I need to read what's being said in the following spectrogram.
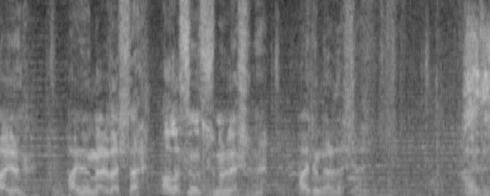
Haydın, haydın kardeşler. Alırsınız şunun leşini. Haydın kardeşler. Haydın.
